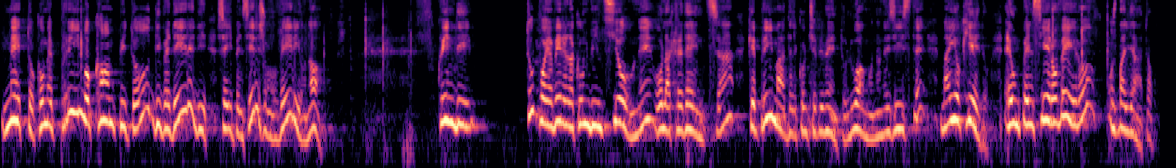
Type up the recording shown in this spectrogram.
metto come primo compito di vedere di, se i pensieri sono veri o no. Quindi tu puoi avere la convinzione o la credenza che prima del concepimento l'uomo non esiste, ma io chiedo, è un pensiero vero o sbagliato?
